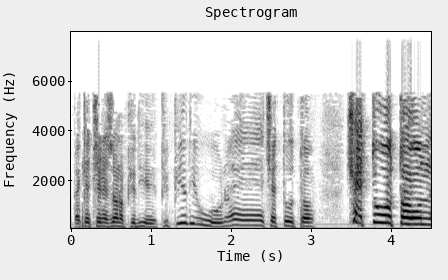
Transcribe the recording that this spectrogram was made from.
perché ce ne sono più di, più, più di uno e c'è tutto, c'è tutto un,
